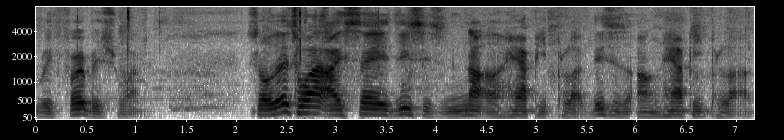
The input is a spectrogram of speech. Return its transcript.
refurbished one. So that's why I say this is not a happy plug. This is unhappy plug.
